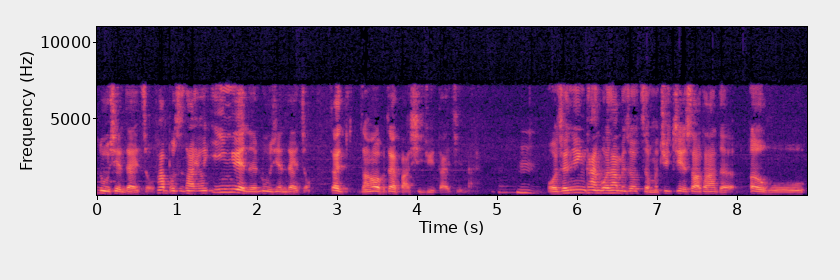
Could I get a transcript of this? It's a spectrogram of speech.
路线在走，他不是他用音乐的路线在走，再然后再把戏剧带进来。嗯，我曾经看过他们说怎么去介绍他的二胡，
